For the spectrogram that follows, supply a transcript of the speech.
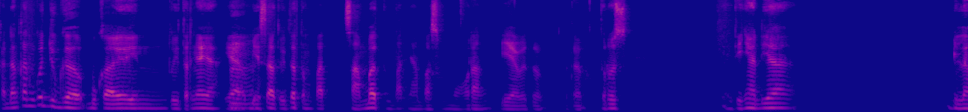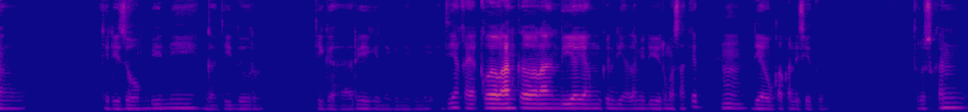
kadang kan gue juga bukain twitternya ya ya Hmm. biasa twitter tempat sambat tempat nyampah semua orang Iya betul, betul. terus intinya dia bilang jadi zombie nih nggak tidur tiga hari gini gini gini intinya kayak kelelahan kelelahan dia yang mungkin dialami di rumah sakit Hmm. dia ungkapkan di situ terus kan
